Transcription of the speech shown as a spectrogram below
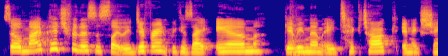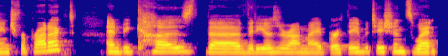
So my pitch for this is slightly different because I am giving them a TikTok in exchange for product. And because the videos around my birthday invitations went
